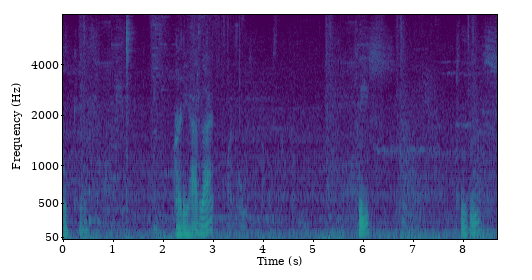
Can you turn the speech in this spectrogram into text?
Okay. Already have that. Please. Please.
